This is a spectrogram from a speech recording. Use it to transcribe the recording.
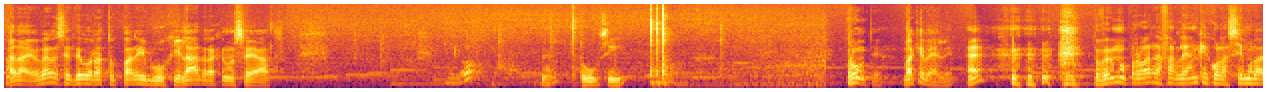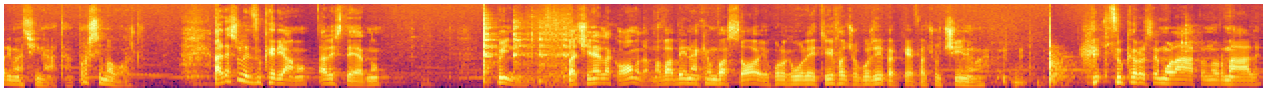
Ma dai, guarda se devo rattoppare i buchi, ladra che non sei altro. Io? Eh, tu sì. Pronte? Va che belle, eh? Dovremmo provare a farle anche con la semola rimacinata, prossima volta. Adesso le zuccheriamo all'esterno. Quindi, bacinella comoda, ma va bene anche un vassoio, quello che volete. Io faccio così perché faccio il cinema. zucchero semolato, normale.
